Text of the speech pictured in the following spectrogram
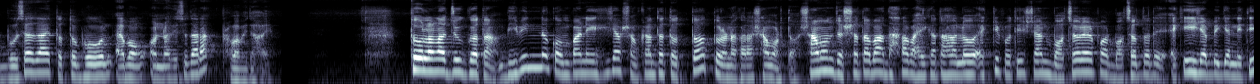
বোঝা যায় তথ্য ভুল এবং অন্য কিছু দ্বারা প্রভাবিত হয়। তুলনাযোগ্যতা। বিভিন্ন কোম্পানির হিসাব সংক্রান্ত তথ্য তুলনা করার সামর্থ্য। সামঞ্জস্যতা বা ধারাবাহিকতা হলো একটি প্রতিষ্ঠান বছরের পর বছর ধরে একই হিসাব বিজ্ঞান নীতি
